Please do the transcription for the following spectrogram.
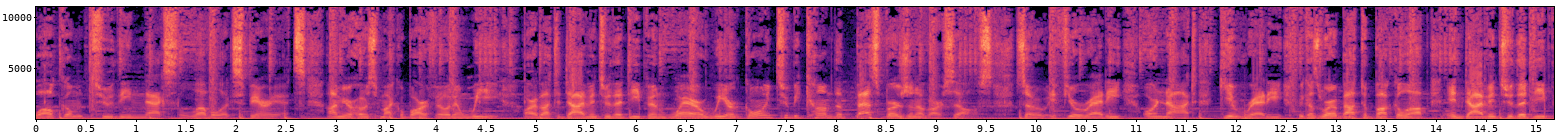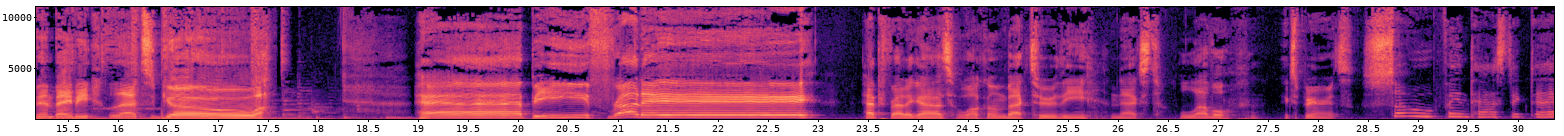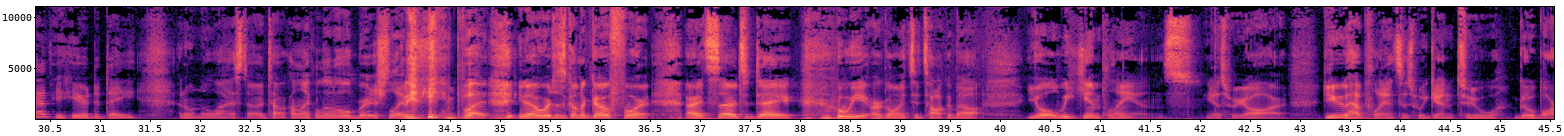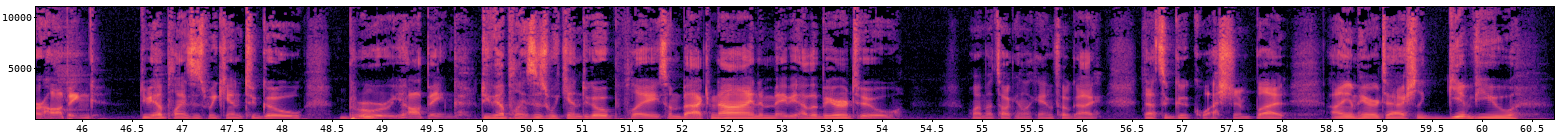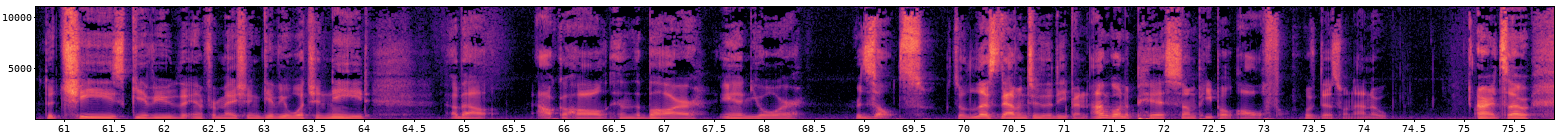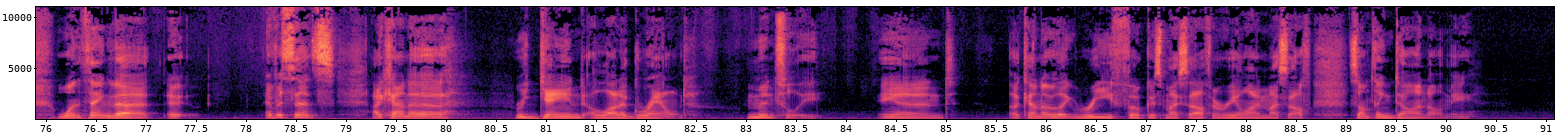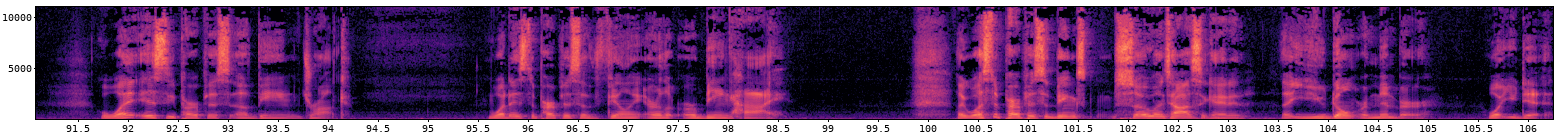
welcome to the next level experience. I'm your host, Michael Barfield, and we are about to dive into the deep end where we are going to become the best version of ourselves. So, if you're ready or not, get ready because we're about to buckle up and dive into the deep end, baby. Let's go. Happy Friday! Happy Friday, guys. Welcome back to the next level experience. So fantastic to have you here today. I don't know why I started talking like a little old British lady, but you know, we're just going to go for it. All right, so today we are going to talk about your weekend plans. Yes, we are. Do you have plans this weekend to go bar hopping? Do you have plans this weekend to go brewery hopping? Do you have plans this weekend to go play some back nine and maybe have a beer or two? Why am I talking like an info guy? That's a good question. But I am here to actually give you the cheese, give you the information, give you what you need about alcohol and the bar and your results. So let's dive into the deep end. I'm going to piss some people off with this one, I know. All right, so one thing that ever since I kind of regained a lot of ground mentally and I kind of like refocus myself and realign myself, something dawned on me. What is the purpose of being drunk? What is the purpose of feeling or or being high? Like what's the purpose of being so intoxicated that you don't remember what you did?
